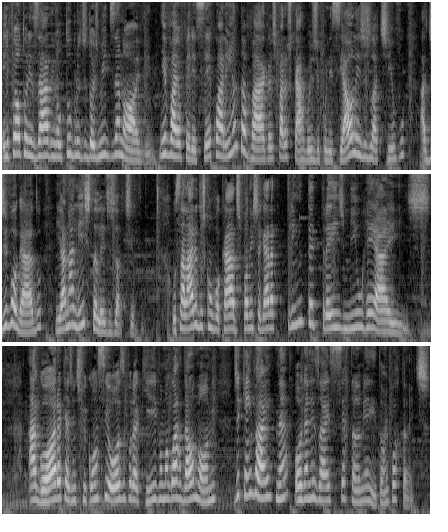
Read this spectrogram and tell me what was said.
Ele foi autorizado em outubro de 2019 e vai oferecer 40 vagas para os cargos de policial legislativo, advogado e analista legislativo. O salário dos convocados podem chegar a 33 mil reais. Agora que a gente ficou ansioso por aqui, vamos aguardar o nome de quem vai né, organizar esse certame aí tão importante.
